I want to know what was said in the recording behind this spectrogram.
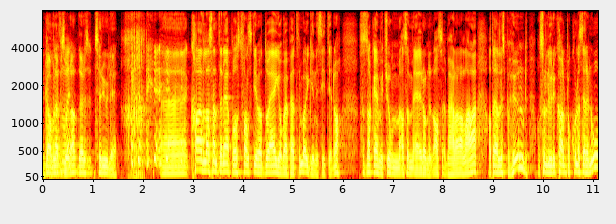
Gamle podcasten vår. episoder. Det høres utrolig Karl har sendt en e-post, for han skriver at da jeg jobba i P3 Morgen i sin tid, da, så snakka jeg mye om altså med Ronny, da, altså, at jeg hadde lyst på hund. Og så lurer Karl på hvordan er det nå.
